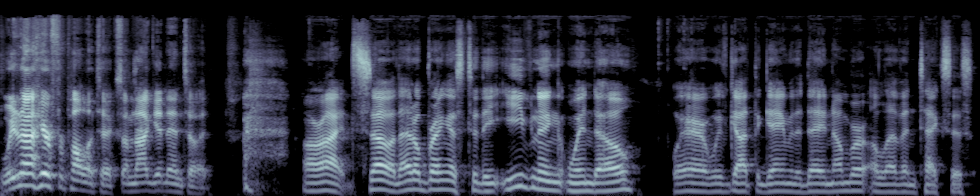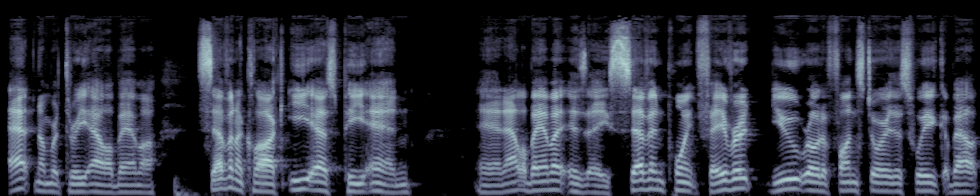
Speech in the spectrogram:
we're not here for politics. I'm not getting into it. All right. So that'll bring us to the evening window where we've got the game of the day number 11, Texas, at number three, Alabama, 7 o'clock ESPN. And Alabama is a seven point favorite. You wrote a fun story this week about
